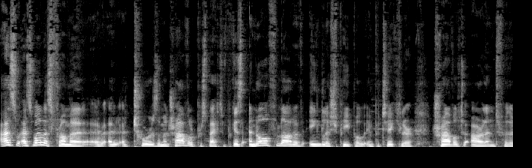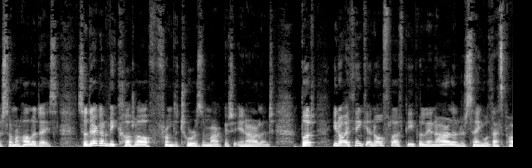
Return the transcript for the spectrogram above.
as as well as from a, a, a, tourism and travel perspective, because an awful lot of English people, in particular, travel to Ireland for their summer holidays, so they're going to be cut off from the tourism market in Ireland. But you know, I think an awful lot of people in Ireland are saying, well, that's probably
